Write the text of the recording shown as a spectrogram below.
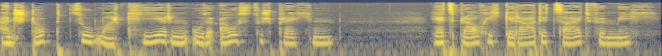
ein Stopp zu markieren oder auszusprechen. Jetzt brauche ich gerade Zeit für mich.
